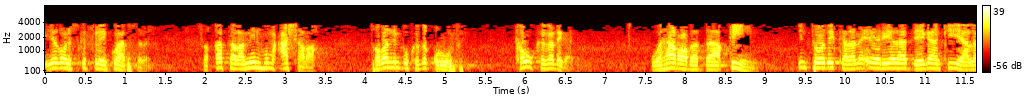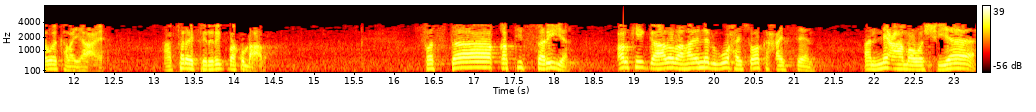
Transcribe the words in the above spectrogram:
iyagoon iska filayn ku habsaday. Faqatala minhum cashara toban nin buu kaga quruufay. Kow kaga dhigay. Waharaba baaqiihim intoodii kalena ereyadaa deegaankii yaalla way kala yaaceen. Canfaray firirig baa ku dhacday fastaaqat isariya colkii gaalada ahaa ee nebigu waxay soo kaxaysteen. annicama washiyaah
